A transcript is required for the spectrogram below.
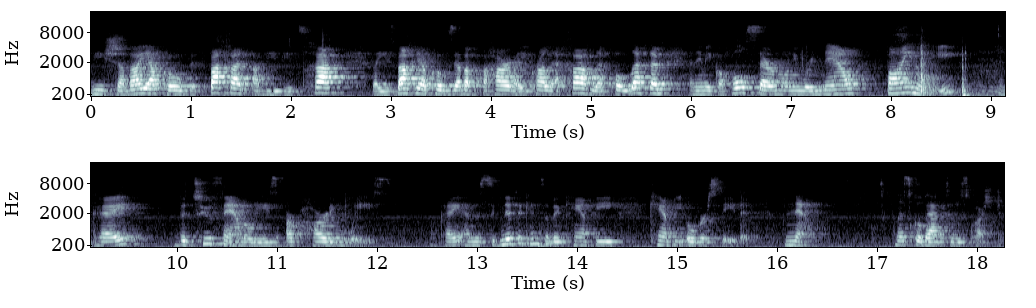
וישבע יעקב בפחד אביו יצחק, ויזבח יעקב זבח בהר, ויקרא לאחיו לאכול לחם, and they make a whole ceremony where now, finally, okay, the two families are parting ways. Okay, and the significance of it can't be, can't be overstated. Now, let's go back to this question.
